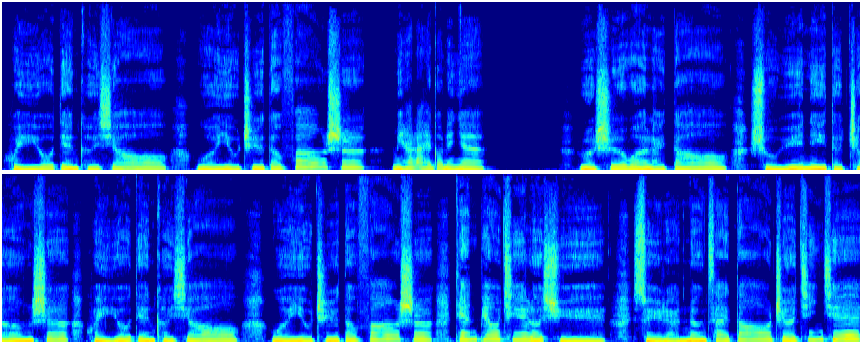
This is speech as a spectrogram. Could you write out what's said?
会有点可笑，我幼稚的方式。明下来还够你念若是我来到属于你的城市，会有点可笑。我幼稚的方式，天飘起了雪，虽然能猜到这情节，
